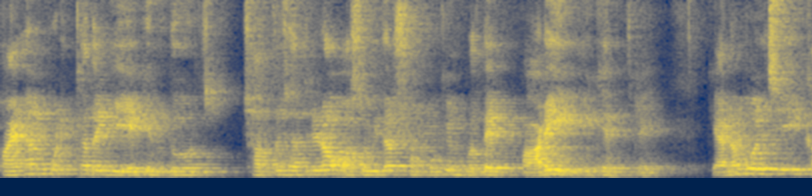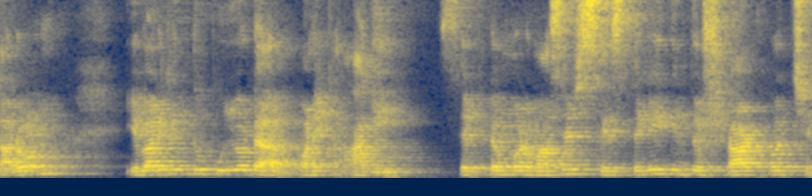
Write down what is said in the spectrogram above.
ফাইনাল পরীক্ষাতে গিয়ে কিন্তু ছাত্রছাত্রীরা অসুবিধার সম্মুখীন হতে পারে এক্ষেত্রে। কেন বলছি? কারণ এবার কিন্তু পুজোটা অনেক আগেই সেপ্টেম্বর মাসের শেষ থেকেই কিন্তু স্টার্ট হচ্ছে।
